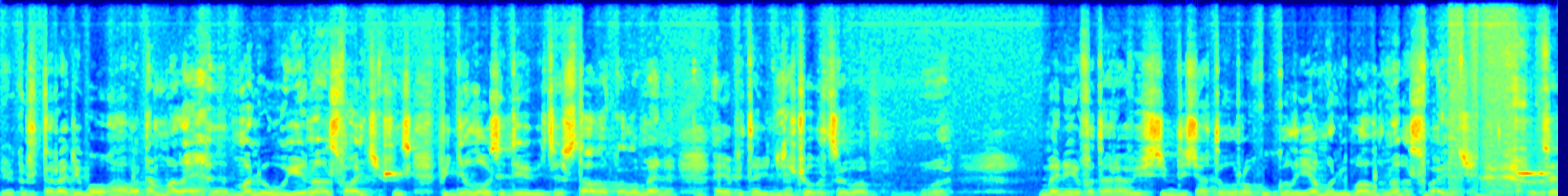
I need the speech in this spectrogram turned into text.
Я кажу, та раді Бога, вона там мале малює на асфальті щось. Піднялося, дивиться, стало коло мене. А я питаю, для чого це вам? У мене є фотографії 70-го року, коли я малювала на асфальті. Що це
